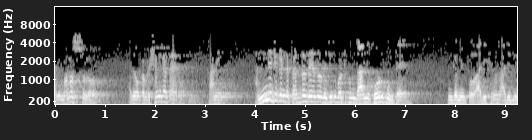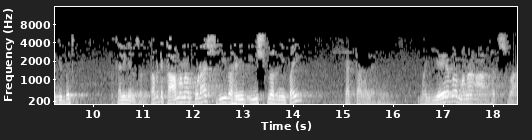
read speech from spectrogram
అది మనస్సులో అది ఒక విషంగా తయారవుతుంది. కానీ అన్నిటికంటే పెద్దదేదో వెతికి పట్టుకుని దాన్ని కోరుకుంటే ఇంకా మీకు అది అది మీకు ఇబ్బంది కలిగించదు కాబట్టి కామన కూడా శ్రీవహరి ఈశ్వరునిపై పెట్టవలేము మయ్యేవ మన ఆధత్స్వ.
